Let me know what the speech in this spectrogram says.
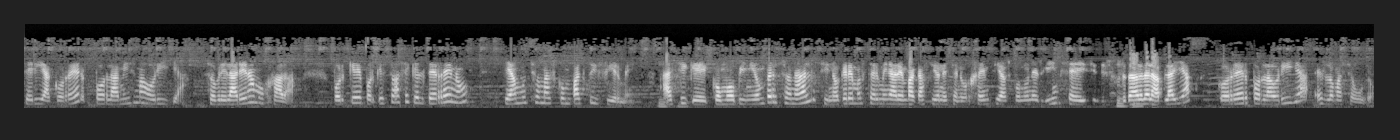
sería correr por la misma orilla, sobre la arena mojada. ¿Por qué? Porque esto hace que el terreno sea mucho más compacto y firme. Así que, como opinión personal, si no queremos terminar en vacaciones en urgencias con un esguince y sin disfrutar de la playa, correr por la orilla es lo más seguro.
